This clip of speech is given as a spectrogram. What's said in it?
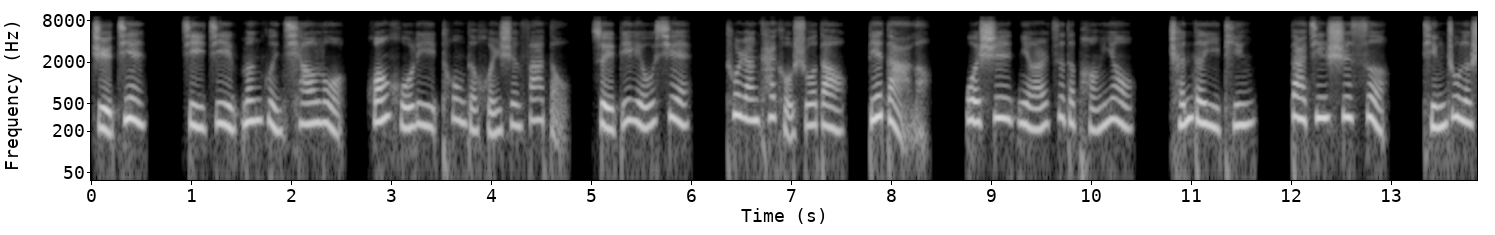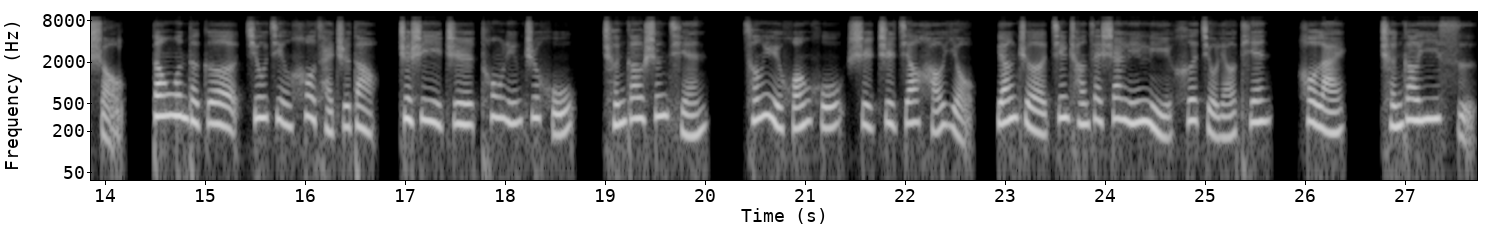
只见几记闷棍敲落，黄狐狸痛得浑身发抖，嘴鼻流血，突然开口说道。别打了，我是你儿子的朋友。陈德一听，大惊失色，停住了手。当问的个究竟后，才知道这是一只通灵之狐。陈高生前曾与黄狐是至交好友，两者经常在山林里喝酒聊天。后来陈高一死，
